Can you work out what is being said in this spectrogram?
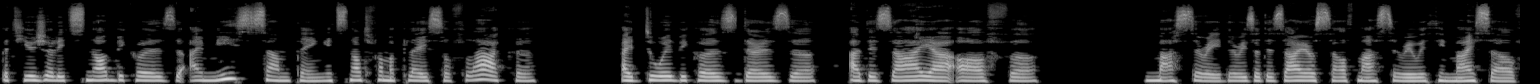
but usually it's not because I miss something. It's not from a place of lack. I do it because there's a, a desire of uh, mastery. There is a desire of self mastery within myself.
